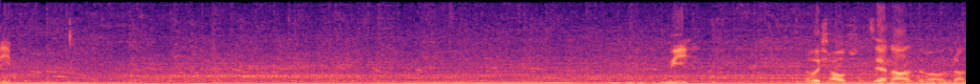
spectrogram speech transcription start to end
Geblieben. Ui. Da war ich auch schon sehr nah an der Mauer dran.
